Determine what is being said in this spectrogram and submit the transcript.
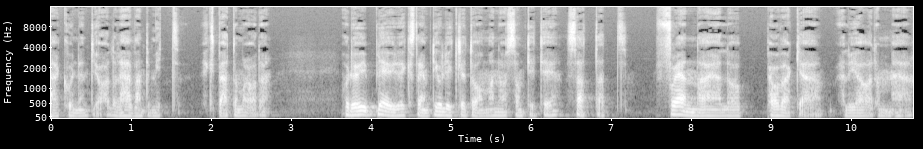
här kunde inte jag eller det här var inte mitt expertområde. Och det blir ju extremt olyckligt om man samtidigt är satt att förändra eller påverka eller göra de här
